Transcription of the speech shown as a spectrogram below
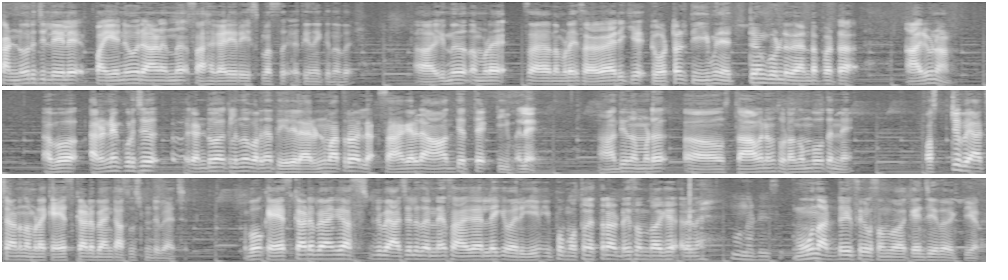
കണ്ണൂർ ജില്ലയിലെ പയ്യന്നൂരാണെന്ന് സഹകാരി റേസ് പ്ലസ് എത്തി നിൽക്കുന്നത്. ഇന്ന് നമ്മുടെ നമ്മുടെ സഹകാരിക്ക് ടോട്ടൽ ടീമിന് ഏറ്റവും കൂടുതൽ വേണ്ടപ്പെട്ട അരുണാണ്. അപ്പോൾ അരുണിനെക്കുറിച്ച് രണ്ട് വാക്കിലെന്ന് പറഞ്ഞാൽ തീരില്ല അരുൺ മാത്രമല്ല സഹകാരിയുടെ ആദ്യത്തെ ടീം അല്ലേ? ആദ്യം നമ്മുടെ സ്ഥാപനം തുടങ്ങുമ്പോൾ തന്നെ ഫസ്റ്റ് ബാച്ചാണ് നമ്മുടെ K S card bank assistant batch അപ്പോൾ K S card bank assistant ബാച്ചിൽ തന്നെ സഹകാരിലേക്ക് വരികയും ഇപ്പോൾ മൊത്തം എത്ര അഡ്വൈസ് സ്വന്തമാക്കിയ അരുണേ? മൂന്ന് അഡ്വൈസുകൾ സ്വന്തമാക്കുകയും ചെയ്ത വ്യക്തിയാണ്.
